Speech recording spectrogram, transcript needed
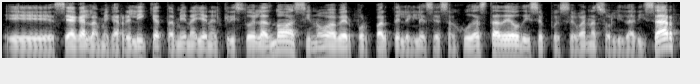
eh, se haga la mega reliquia también allá en el Cristo de las Noas, si no va a haber por parte de la iglesia de San Judas Tadeo, dice pues se van a solidarizar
